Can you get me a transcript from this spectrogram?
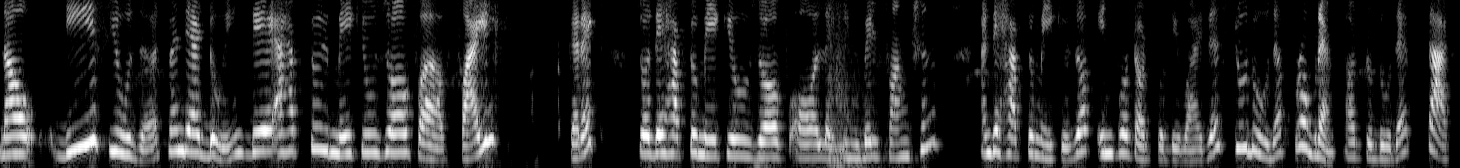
Now, these users, when they are doing, they have to make use of uh, files, correct? So they have to make use of all the inbuilt functions and they have to make use of input output devices to do the program or to do the task.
